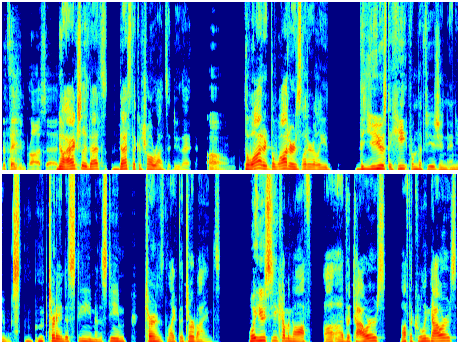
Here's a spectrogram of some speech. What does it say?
the fission process. No, actually, that's that's the control rods that do that. oh The water, the water is literally the, you use the heat from the fusion and you turn it into steam, and the steam turns like the turbines. What you see coming off uh, of the towers, off the cooling towers,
